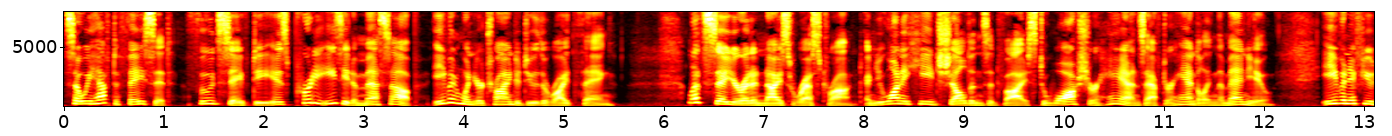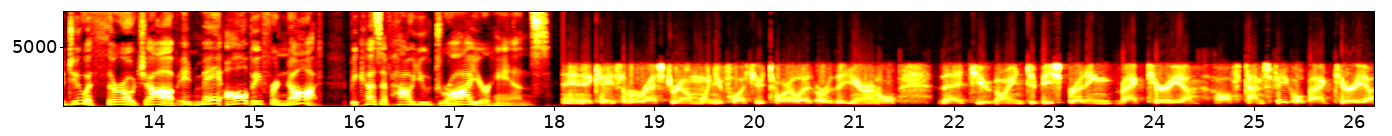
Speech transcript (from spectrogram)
So we have to face it food safety is pretty easy to mess up, even when you're trying to do the right thing. Let's say you're at a nice restaurant and you want to heed Sheldon's advice to wash your hands after handling the menu. Even if you do a thorough job, it may all be for naught because of how you dry your hands In the case of a restroom, when you flush your toilet or the urinal, that you're going to be spreading bacteria, oftentimes fecal bacteria,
